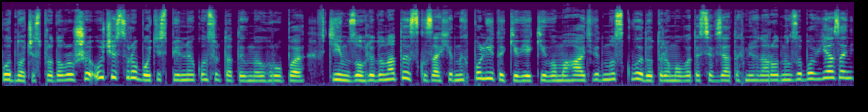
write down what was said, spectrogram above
водночас продовживши участь в роботі спільної консультативної групи. Втім, з огляду на тиск західних політиків, які вимагають від Москви дотримуватися взятих міжнародних зобов'язань,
